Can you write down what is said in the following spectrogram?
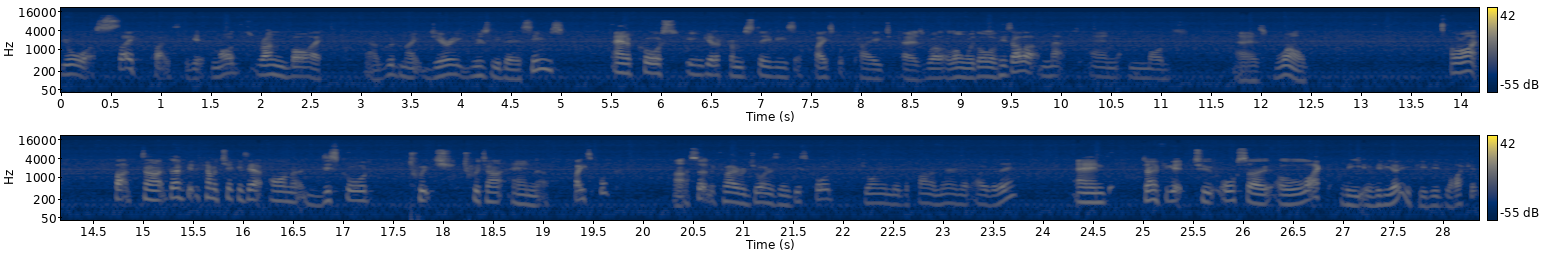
your safe place to get mods, run by our good mate Jerry, Grizzly Bear Sims. And of course, you can get it from Stevie's Facebook page as well, along with all of his other maps and mods as well. Alright, but uh, don't forget to come and check us out on Discord, Twitch, Twitter, and Facebook. Uh, certainly come over and join us in Discord. Join in with the fun and merriment over there. And don't forget to also like the video if you did like it.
